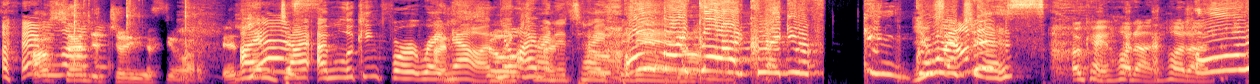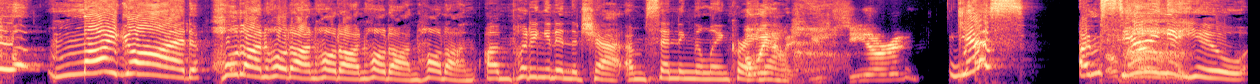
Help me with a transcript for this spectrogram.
I'll send it to you if you want. It's, I'm di- I'm looking for it right I'm now. so- I'm I'm trying to so- type Oh it in. Oh my God, Craig, you're fucking gorgeous. Okay, hold on, hold on. Oh my God. Hold on, hold on, hold on, hold on, hold on. I'm putting it in the chat. I'm sending the link right oh wait a now. minute, you see it already? Yes. I'm Oh, staring wow. at you.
